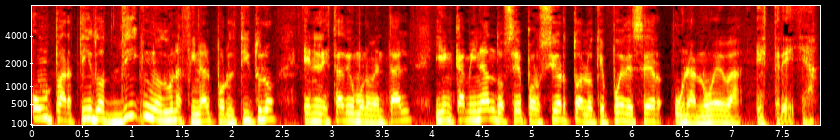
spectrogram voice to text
un partido digno de una final por el título en el Estadio Monumental y encaminándose, por cierto, a lo que puede ser una nueva estrella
